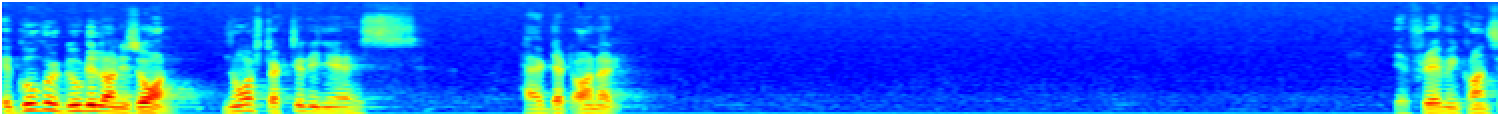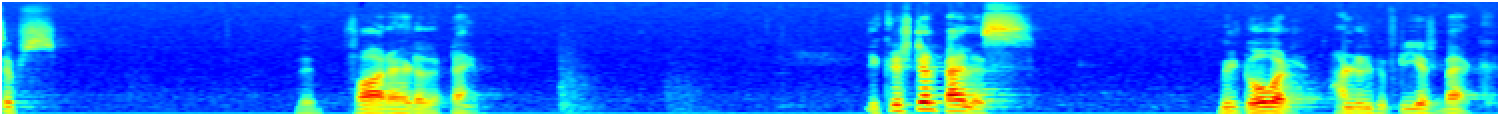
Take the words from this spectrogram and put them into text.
a Google Doodle on his own. No structural engineer has had that honor. Their framing concepts were far ahead of the time. The Crystal Palace, built over 150 years back,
